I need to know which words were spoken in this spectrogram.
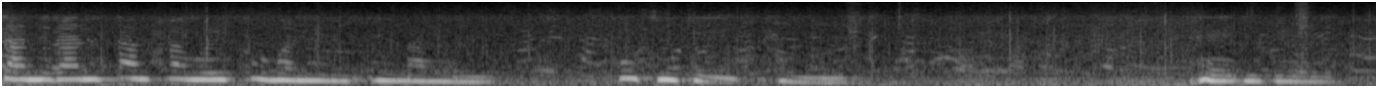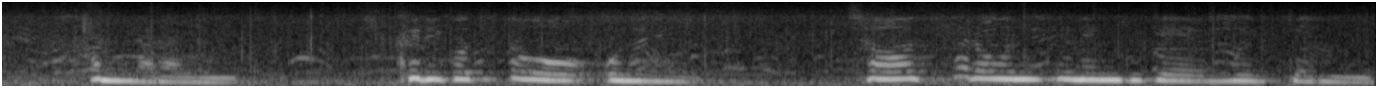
싸늘한 땀방울 뿜어낸 이망은 호주기 강물 대륙의 한나라인 그리고 또 오늘 저 새로운 은행국의 물결이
